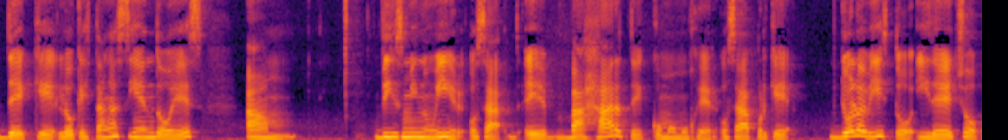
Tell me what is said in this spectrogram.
de que lo que están haciendo es disminuir, o sea, eh, bajarte como mujer, o sea, porque yo lo he visto y de hecho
